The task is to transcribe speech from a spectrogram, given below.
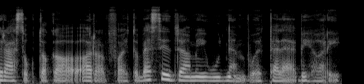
rászoktak a, arra a fajta beszédre, ami úgy nem volt tele bihari.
